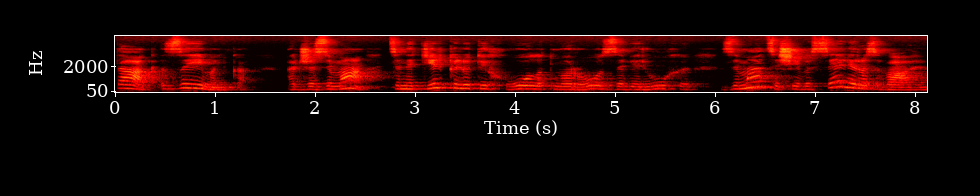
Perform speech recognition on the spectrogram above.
Так, зимонька. Адже зима це не тільки лютий холод, мороз, завірюхи. Зима це ще й веселі розваги.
